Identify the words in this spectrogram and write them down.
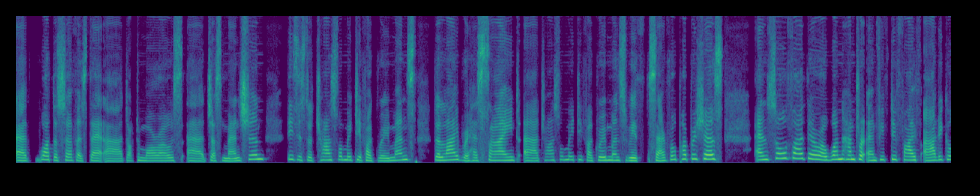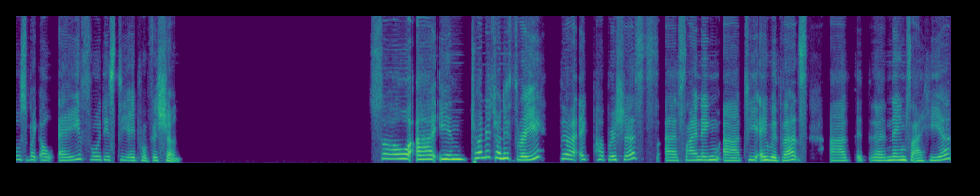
uh, what the service that uh, Dr. Morrows uh, just mentioned. This is the transformative agreements. The library has signed uh, transformative agreements with several publishers. And so far, there are 155 articles made OA through this TA provision. So uh, in 2023, there are eight publishers uh, signing uh, TA with us. Uh, the names are here.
